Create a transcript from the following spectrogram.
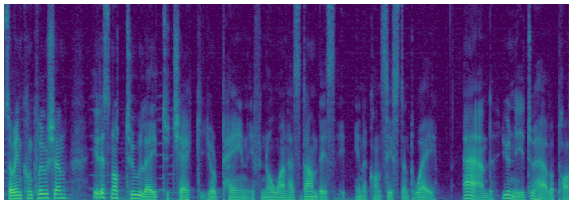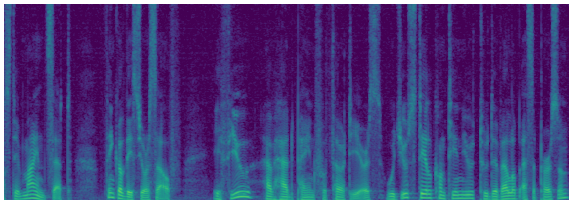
So, in conclusion, it is not too late to check your pain if no one has done this in a consistent way. And you need to have a positive mindset. Think of this yourself. If you have had pain for 30 years, would you still continue to develop as a person?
